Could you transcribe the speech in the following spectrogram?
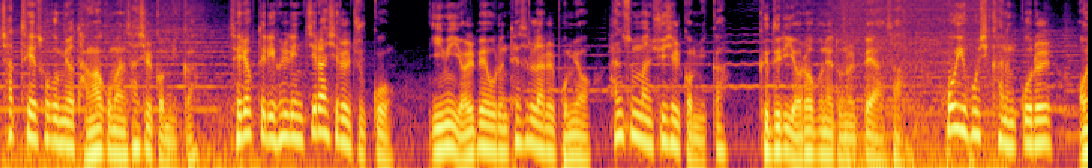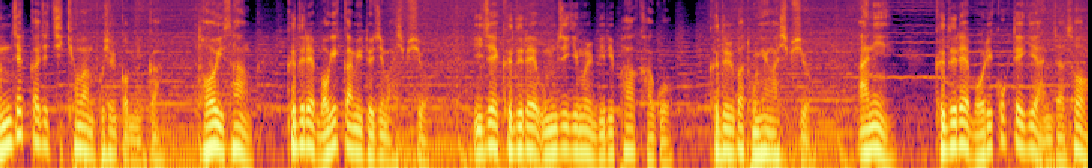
차트에 속으며 당하고만 사실 겁니까? 세력들이 흘린 찌라시를 줍고 이미 열배 오른 테슬라를 보며 한숨만 쉬실 겁니까? 그들이 여러분의 돈을 빼앗아 호의호식하는 꼴을 언제까지 지켜만 보실 겁니까? 더 이상 그들의 먹잇감이 되지 마십시오. 이제 그들의 움직임을 미리 파악하고 그들과 동행하십시오. 아니, 그들의 머리 꼭대기에 앉아서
